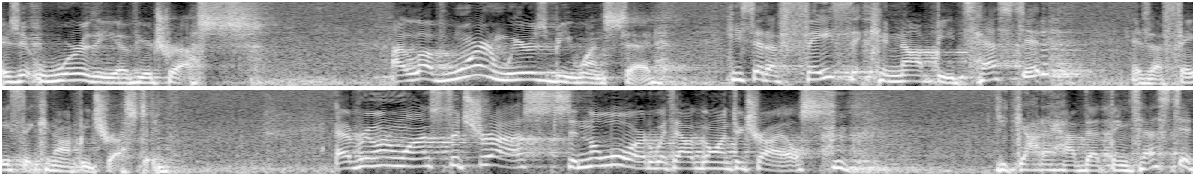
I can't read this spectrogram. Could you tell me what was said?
is it worthy of your trust? I love Warren Wiersbe once said, he said, a faith that cannot be tested is a faith that cannot be trusted. Everyone wants to trust in the Lord without going through trials. You got to have that thing tested.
